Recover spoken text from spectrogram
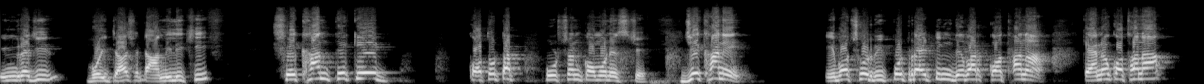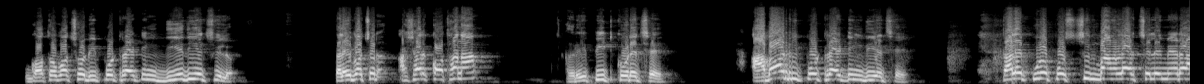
ইংরেজির বইটা, সেটা আমি লিখি। সেখান থেকে কতটা পোর্শন কমন এসছে? যেখানে এবছর রিপোর্ট রাইটিং দেবার কথা না। কেন কথা না? গত বছর রিপোর্ট রাইটিং দিয়ে দিয়েছিল। তাহলে এবছর আসার কথা না রিপিট করেছে। আবার রিপোর্ট রাইটিং দিয়েছে। তাহলে পুরো পশ্চিম বাংলার ছেলেমেয়েরা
